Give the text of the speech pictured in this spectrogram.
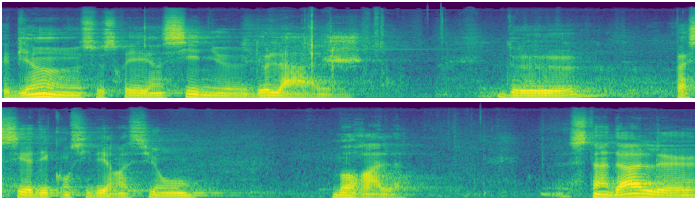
eh bien, ce serait un signe de l'âge, de passer à des considérations morales. Stendhal euh,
